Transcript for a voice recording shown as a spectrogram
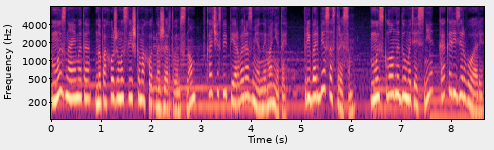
Мы знаем это, но, похоже, мы слишком охотно жертвуем сном в качестве первой разменной монеты. При борьбе со стрессом мы склонны думать о сне как о резервуаре,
